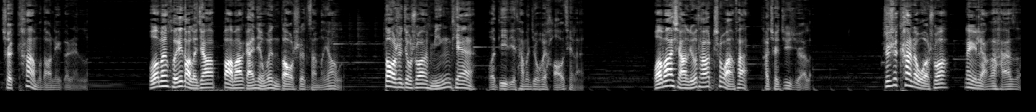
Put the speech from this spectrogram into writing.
却看不到那个人了。我们回到了家，爸妈赶紧问道士怎么样了。道士就说明天我弟弟他们就会好起来。我妈想留他吃晚饭，他却拒绝了，只是看着我说：“那两个孩子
